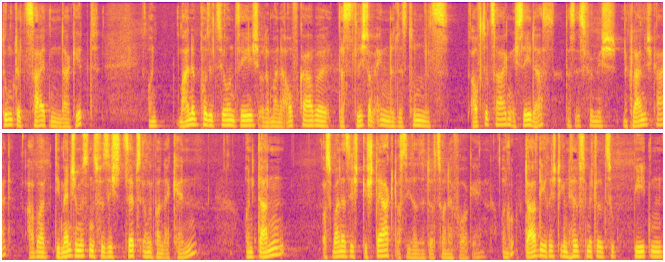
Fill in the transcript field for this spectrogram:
dunkle Zeiten da gibt. Und meine Position sehe ich oder meine Aufgabe, das Licht am Ende des Tunnels aufzuzeigen. Ich sehe das. Das ist für mich eine Kleinigkeit. Aber die Menschen müssen es für sich selbst irgendwann erkennen und dann aus meiner Sicht gestärkt aus dieser Situation hervorgehen. Und cool. da die richtigen Hilfsmittel zu bieten,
